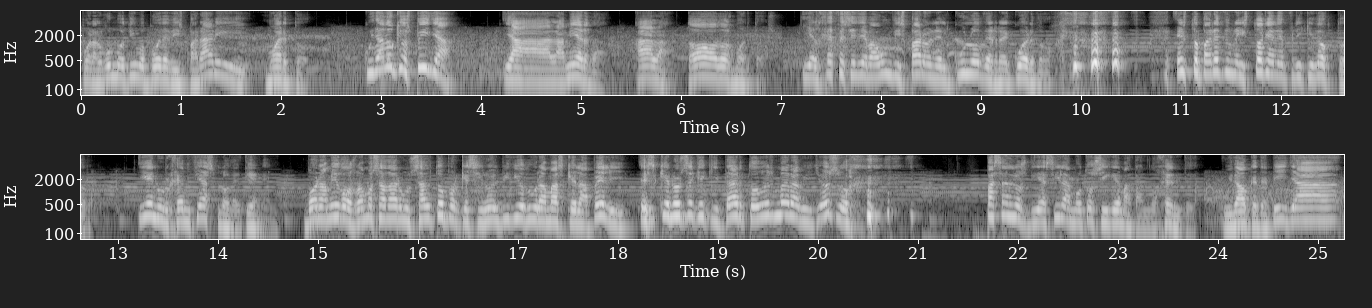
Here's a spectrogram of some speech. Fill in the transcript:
Por algún motivo puede disparar y... muerto. ¡Cuidado que os pilla! Y a la mierda. ¡Hala! Todos muertos. Y el jefe se lleva un disparo en el culo de recuerdo. Esto parece una historia de Freaky Doctor. Y en urgencias lo detienen. Bueno amigos, vamos a dar un salto porque si no el vídeo dura más que la peli. Es que no sé qué quitar, todo es maravilloso. Pasan los días y la moto sigue matando gente. Cuidado que te pilla...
